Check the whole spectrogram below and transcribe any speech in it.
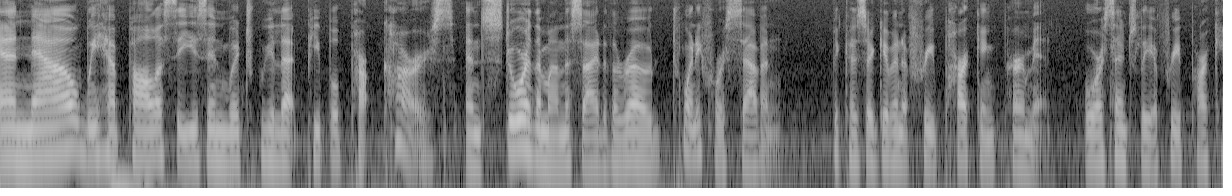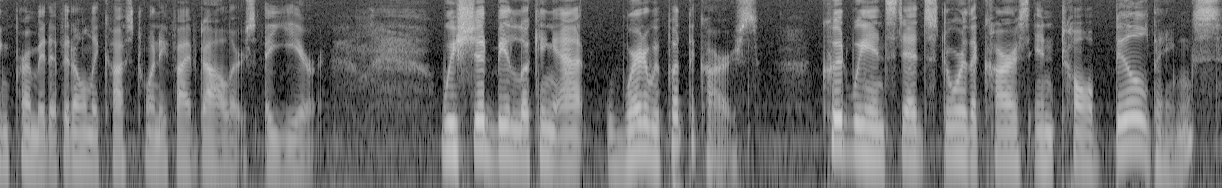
And now we have policies in which we let people park cars and store them on the side of the road 24 7 because they're given a free parking permit, or essentially a free parking permit if it only costs $25 a year. We should be looking at where do we put the cars? Could we instead store the cars in tall buildings?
